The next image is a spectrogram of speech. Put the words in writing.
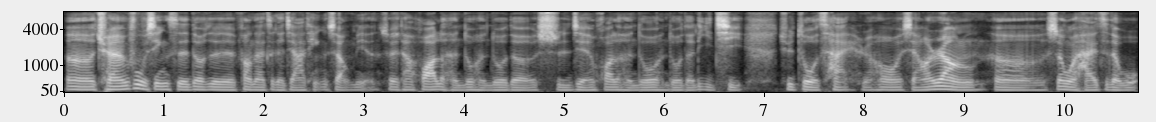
呃，全副心思都是放在这个家庭上面，所以她花了很多很多的时间，花了很多很多的力气去做菜，然后想要让呃，身为孩子的我，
